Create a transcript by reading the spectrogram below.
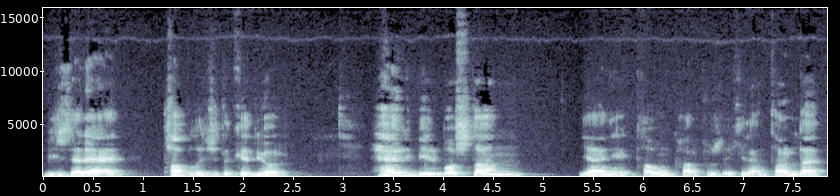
Bizlere tablacılık ediyor. Her bir bostan yani kavun karpuz ekilen tarla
